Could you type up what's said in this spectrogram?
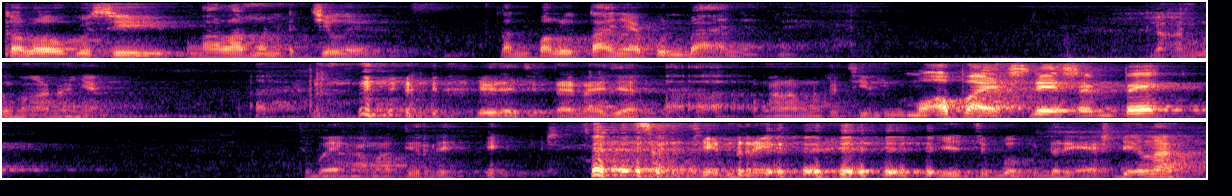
Kalau gue sih pengalaman kecil ya. Tanpa lu tanya pun banyak nih. Lah kan gua emang nanya. Ya udah ceritain aja. Pengalaman kecil lu. Mau apa SD, SMP? Coba yang amatir deh. Eh, Sama genre. Ya coba dari SD lah.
